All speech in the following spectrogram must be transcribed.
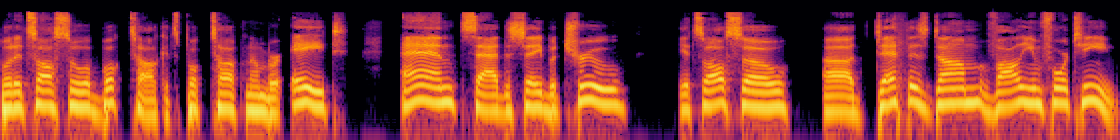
but it's also a book talk. It's book talk number eight. And sad to say, but true, it's also uh, Death is Dumb, volume 14.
